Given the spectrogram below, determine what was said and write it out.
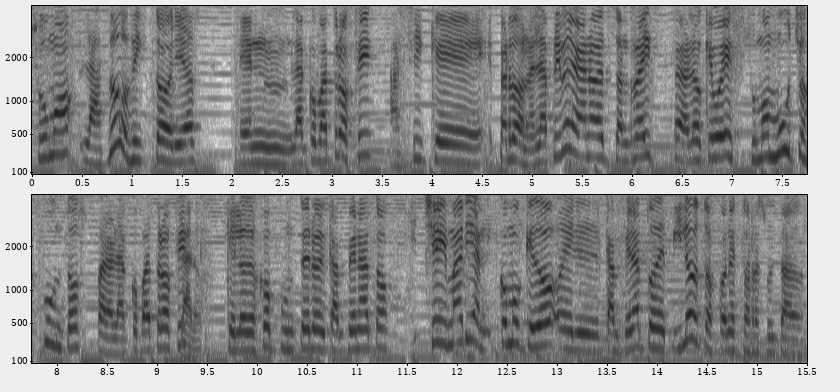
sumó las dos victorias en la Copa Trophy, así que, perdón, en la primera ganó Edson Reis, pero lo que voy es, sumó muchos puntos para la Copa Trophy, que lo dejó puntero del campeonato. Che, Marian, ¿cómo quedó el campeonato de pilotos con estos resultados?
